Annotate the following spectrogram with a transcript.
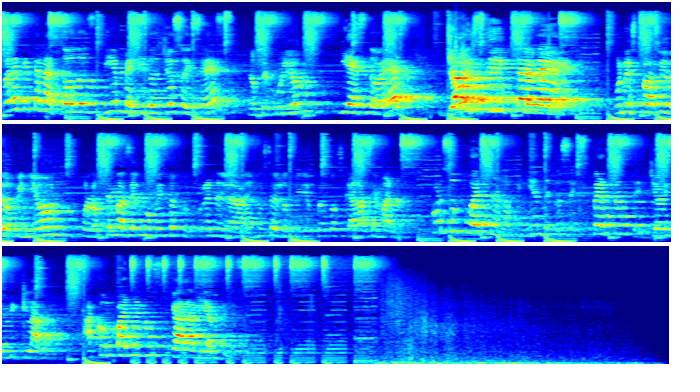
Hola, ¿qué tal a todos? Bienvenidos, yo soy Cés Yo soy Julio. y esto es Joystick TV. Un espacio de opinión con los temas del momento que ocurren en la industria de los videojuegos cada semana. Por supuesto, en la opinión de los expertos de Joystick Lab. Acompáñanos cada viernes.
